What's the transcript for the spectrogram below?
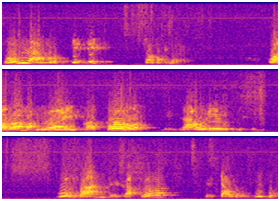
vốn là một tiện ích cho mọi người. Qua đó mọi người có cơ hội để giao lưu, để buôn bán, để gặp gỡ, để trao đổi vui buồn.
